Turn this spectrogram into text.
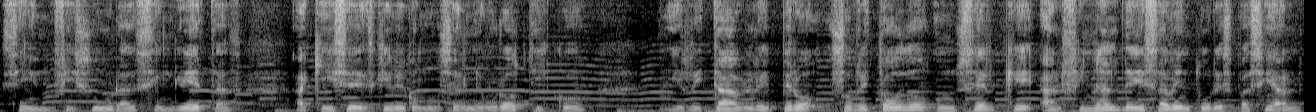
sin fisuras, sin grietas. Aquí se describe como un ser neurótico, irritable, pero sobre todo un ser que al final de esa aventura espacial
